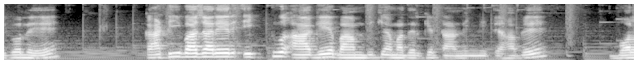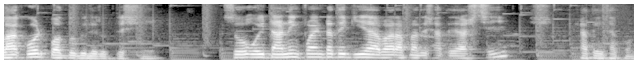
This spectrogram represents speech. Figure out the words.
এগোলে কাটি বাজারের একটু আগে বাম দিকে আমাদেরকে টার্নিং নিতে হবে বলাকোট পদ্মবিলের উদ্দেশ্যে। সো ওই টার্নিং পয়েন্টটাতে গিয়ে আবার আপনাদের সাথে আসছি। সাথেই থাকুন।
